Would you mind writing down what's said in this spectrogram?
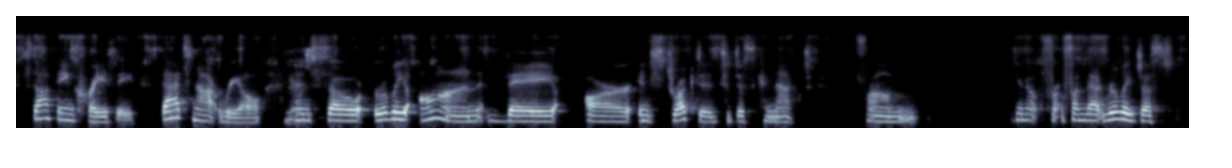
stop being crazy that's not real yes. and so early on they are instructed to disconnect from you know fr- from that really just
